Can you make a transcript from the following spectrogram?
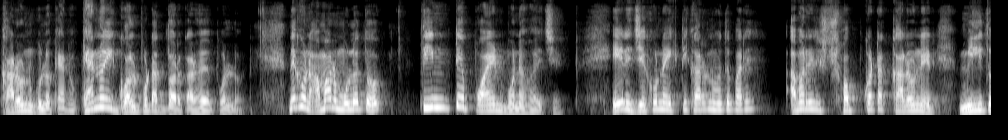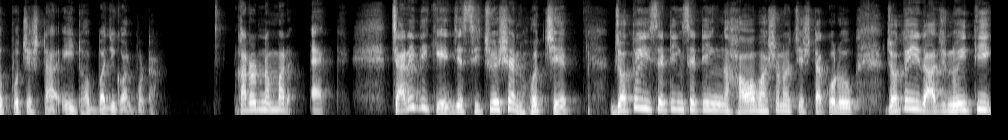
কারণগুলো কেন? কেন এই গল্পটার দরকার হয়ে পড়ল? দেখুন, আমার মূলত তিনটে পয়েন্ট মনে হয়েছে। এর যে কোনো একটি কারণ হতে পারে, আবার এর সবকটা কারণের মিলিত প্রচেষ্টা এই ঢপবাজি গল্পটা। কারণ নাম্বার এক। চারিদিকে যে সিচুয়েশন হচ্ছে, যতই সেটিং সেটিং হাওয়া ভাসানোর চেষ্টা করুক, যতই রাজনৈতিক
